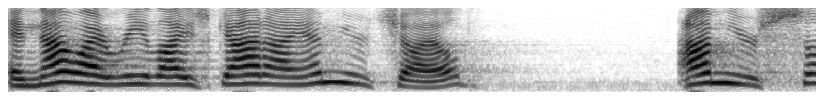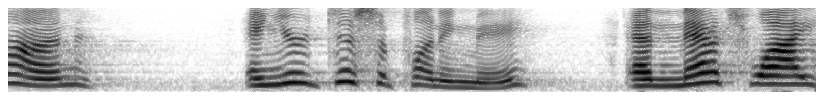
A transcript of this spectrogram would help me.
And now I realize, God, I am your child. I'm your son, and you're disciplining me. And that's why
